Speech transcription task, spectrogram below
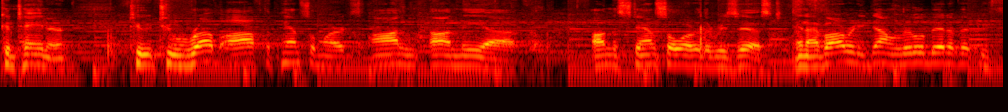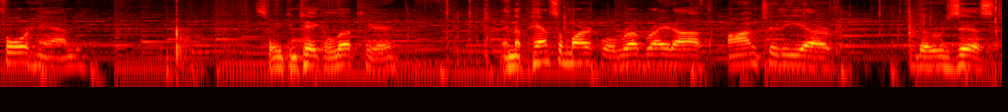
container to, to rub off the pencil marks on, on, the, uh, on the stencil or the resist. And I've already done a little bit of it beforehand. So we can take a look here and the pencil mark will rub right off onto the, uh, the resist.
